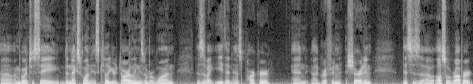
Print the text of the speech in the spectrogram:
uh, I'm going to say the next one is "Kill Your Darlings" number one. This is by Ethan S. Parker and uh, Griffin Sheridan. This is uh, also Robert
